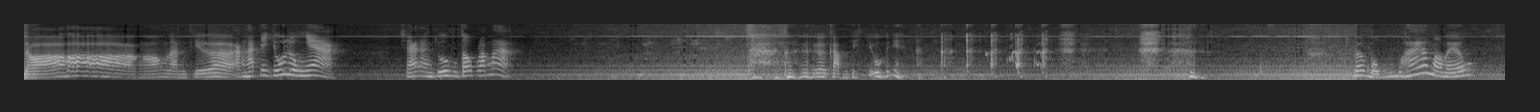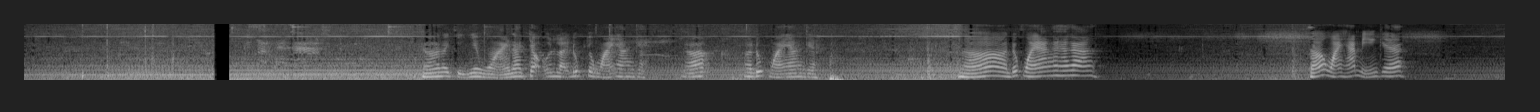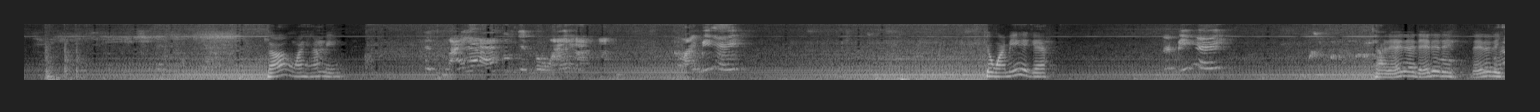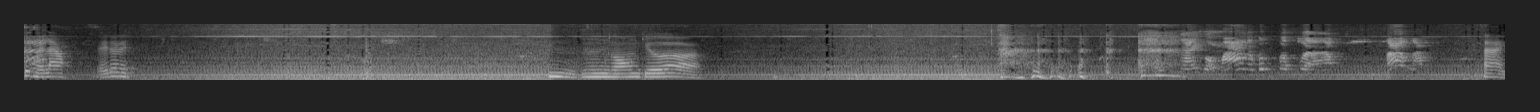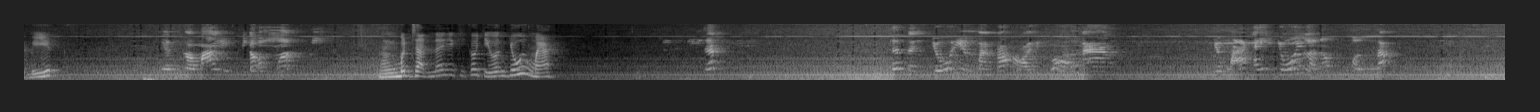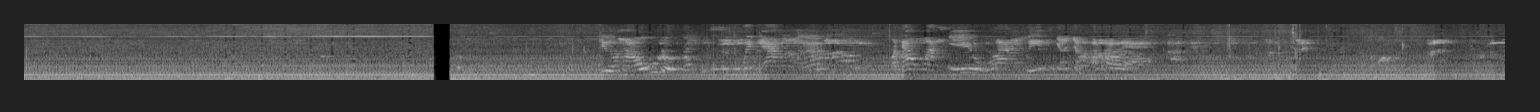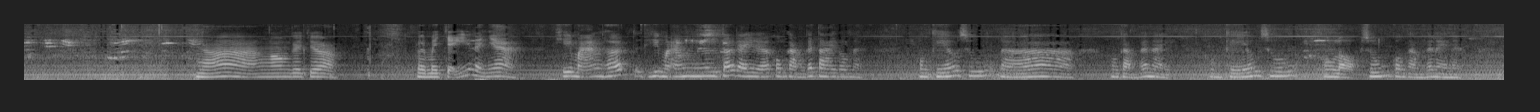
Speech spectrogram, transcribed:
Đó, ngon lành chưa? Ăn hết trái chuối luôn nha. Sáng ăn chuối không tốt lắm á. Cầm trái chuối. Nó bụng quá mà béo đó, nói chuyện với ngoại đó trời lại đút cho ngoại ăn kìa. Đó, nó đút ngoại ăn kìa đó đút ngoại ăn hả con? Đó ngoại hả miệng kìa. Đó ngoại hả miệng? Nhìn ngoại đó hả? Con nhìn vào ngoại hả? Ngoại miếng đi. Cho ngoại miếng kìa kìa. Ngoại miếng đi. Rồi để đây để đây đi. Để đây đi chút mẹ lao để đó đi. Ừ, ừ, ngon chưa Này còn má nó búp bập là Má nằm ai biết. Nhìn còn má vô trong á. Ừ, bên sành đó có chịu ăn chuối không mẹ Thích. Thích ăn chuối nhưng mà có hồi thì con không ăn. Nhưng mà thấy chuối là nó cũng mừng lắm. Chưa hấu rồi nó cũng không biết ăn nữa. Mà nó không ăn nhiều ăn miếng nhỏ nhỏ thôi à à ngon ghê chưa? Rồi mày chỉ này nha khi mà ăn hết khi mà ăn tới đây rồi con cầm cái tay con nè. Con kéo xuống đó con cầm cái này. Con kéo xuống con lột xuống con cầm cái này nè.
